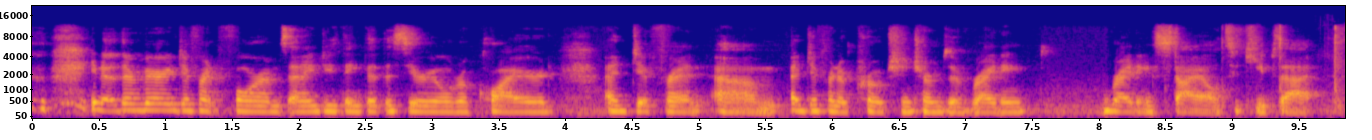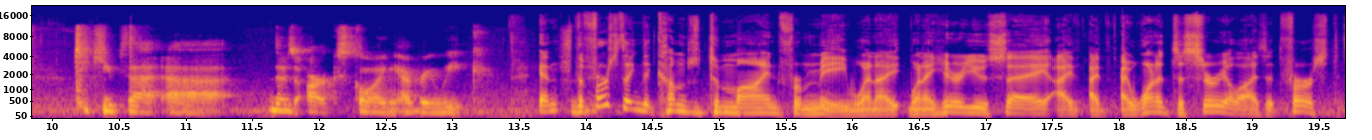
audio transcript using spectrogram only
you know, they're very different forms, and I do think that the serial required a different um, a different approach in terms of writing writing style to keep that to keep that uh, those arcs going every week. And the first thing that comes to mind for me when I when I hear you say I, I, I, wanted to serialize it first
